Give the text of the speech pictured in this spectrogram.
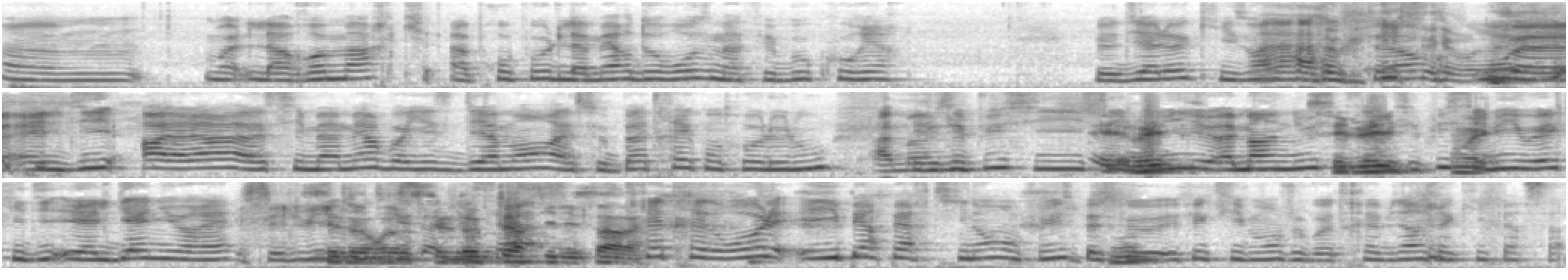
Euh, ouais, la remarque à propos de la mère de Rose m'a fait beaucoup rire. Le dialogue qu'ils ont Ah avec le oui, docteur, où euh, elle dit Oh là là, euh, si ma mère voyait ce diamant, elle se battrait contre le loup. À main Et je sais plus si c'est oui. lui, à main nue, C'est ça, lui, je sais plus si oui. c'est lui ou elle qui dit Et elle gagnerait. C'est lui C'est le, donc, c'est le docteur ça qui dit ça. ouais. Très très drôle et hyper pertinent en plus parce que effectivement je vois très bien Jackie faire ça.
